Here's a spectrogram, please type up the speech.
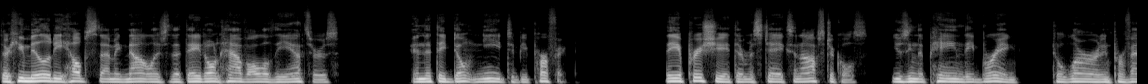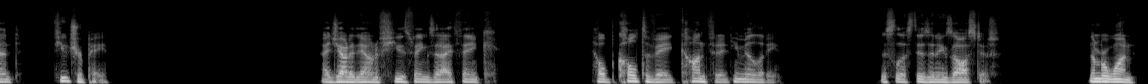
Their humility helps them acknowledge that they don't have all of the answers and that they don't need to be perfect. They appreciate their mistakes and obstacles, using the pain they bring to learn and prevent future pain. I jotted down a few things that I think help cultivate confident humility. This list isn't exhaustive. Number one,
